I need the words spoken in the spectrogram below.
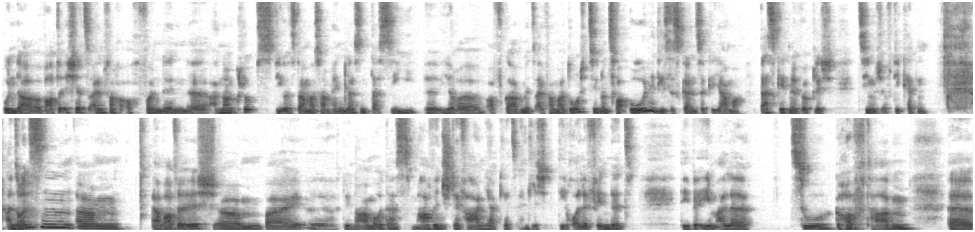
Und da erwarte ich jetzt einfach auch von den äh, anderen Clubs, die uns damals haben hängen lassen, dass sie äh, ihre Aufgaben jetzt einfach mal durchziehen. Und zwar ohne dieses ganze Gejammer. Das geht mir wirklich ziemlich auf die Ketten. Ansonsten ähm, erwarte ich ähm, bei äh, Dynamo, dass Marvin Stefaniak jetzt endlich die Rolle findet, die wir ihm alle zu gehofft haben. Äh,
